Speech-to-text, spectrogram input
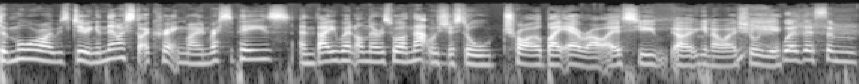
the more I was doing, and then I started creating my own recipes, and they went on there as well, and that was just all trial by error. I assume, uh, you know, I assure you. Were there some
